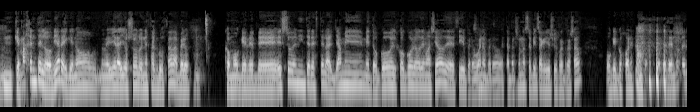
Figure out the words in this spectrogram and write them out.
Mm. mm, que más gente lo odiara y que no me viera yo solo en esta cruzada, pero Mm. Como que desde eso en Interstellar ya me, me tocó el cocoro demasiado de decir, pero bueno, pero esta persona se piensa que yo soy retrasado o qué cojones pasa. Desde entonces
